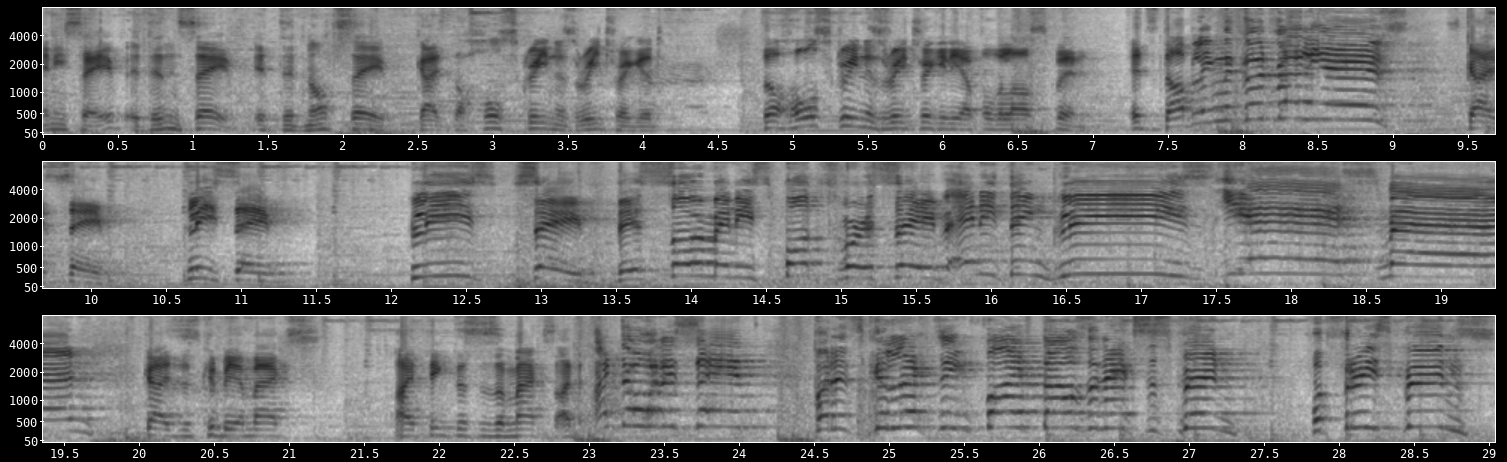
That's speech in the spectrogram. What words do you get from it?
Any save? It didn't save. It did not save. Guys, the whole screen is re-triggered. The whole screen is re-triggered here for the last spin. It's doubling the good values! Guys, save. Please save. Please save. There's so many spots for a save. Anything, please. Yes, man. Guys, this could be a max. I think this is a max. I, I don't want to say it, but it's collecting 5,000 X a spin for three spins.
